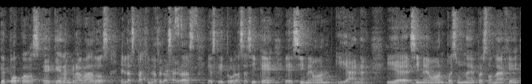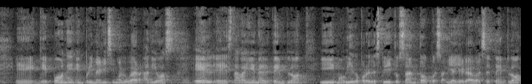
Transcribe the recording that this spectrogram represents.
que pocos eh, quedan grabados en las páginas de las Sagradas Escrituras. Así que eh, Simeón y Ana. Y eh, Simeón, pues un personaje que pone en primerísimo lugar a Dios. Él estaba ahí en el templo y movido por el Espíritu Santo, pues había llegado a ese templo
